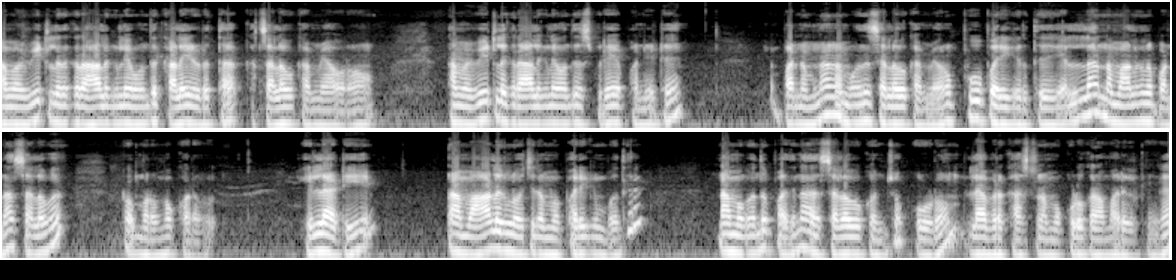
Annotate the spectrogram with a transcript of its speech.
நம்ம வீட்டில் இருக்கிற ஆளுங்களே வந்து களை எடுத்தால் செலவு கம்மியாக வரும் நம்ம வீட்டில் இருக்கிற ஆளுங்களே வந்து ஸ்ப்ரே பண்ணிவிட்டு பண்ணோம்னா நமக்கு வந்து செலவு கம்மியாகும் பூ பறிக்கிறது எல்லாம் நம்ம ஆளுங்களை பண்ணால் செலவு ரொம்ப ரொம்ப குறைவு. இல்லாட்டி நம்ம ஆளுங்களை வச்சு நம்ம பறிக்கும்போது நமக்கு வந்து பார்த்திங்கன்னா அது செலவு கொஞ்சம் கூடும். லேபர் காஸ்ட் நம்ம கொடுக்குற மாதிரி இருக்குங்க.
